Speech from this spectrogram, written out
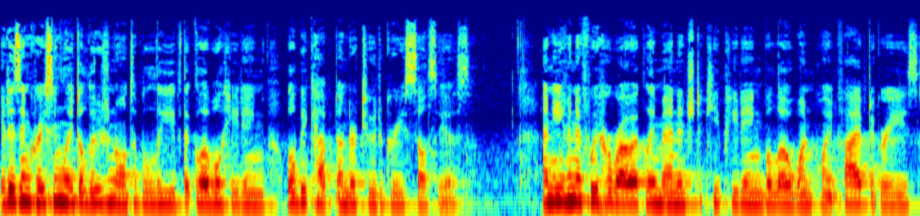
It is increasingly delusional to believe that global heating will be kept under 2 degrees Celsius. And even if we heroically manage to keep heating below 1.5 degrees,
